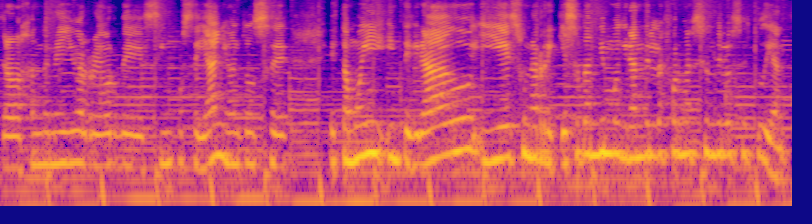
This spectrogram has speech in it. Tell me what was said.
trabajando en ello alrededor de 5 o 6 años, entonces está muy integrado y es una riqueza también muy grande en la formación de los estudiantes.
